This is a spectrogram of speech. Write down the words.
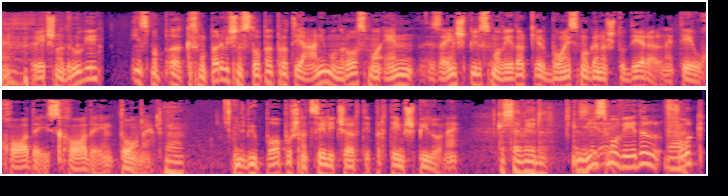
ne, večno drugi. In smo, eh, ko smo prvič nastopili proti Ani Monroe, smo en, za en špil smo vedeli, kjer boj smo ga naštudirali, ne, te vhode, izhode in to. Ne. Ja. In bil popuš na celi črti pri tem špilu. Ne. Kaj se je vedel. Mi smo vedeli, Ja. folk,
